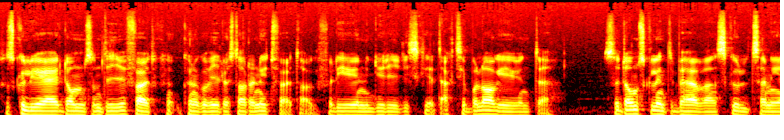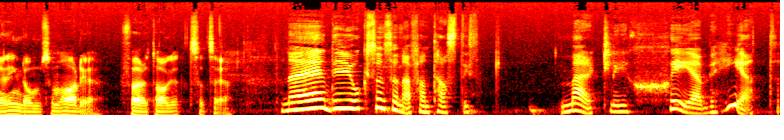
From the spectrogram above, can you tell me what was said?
så skulle ju de som driver företaget kunna gå vidare och starta ett nytt företag. För det är ju en juridisk, ett aktiebolag är ju inte... Så de skulle inte behöva en skuldsanering, de som har det företaget så att säga. Nej, det är ju också en sån här fantastisk märklig skevhet.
